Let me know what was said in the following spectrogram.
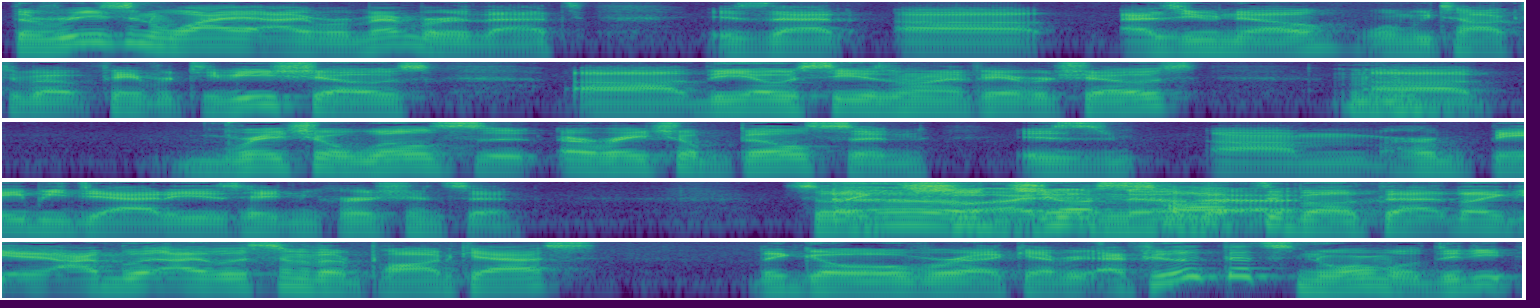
the reason why I remember that is that, uh, as you know, when we talked about favorite TV shows, uh, The OC is one of my favorite shows. Mm-hmm. Rachel Wilson or Rachel Bilson is um, her baby daddy is Hayden Christensen. So like Oh, she just talked that. about that. Like I, I listen to their podcast. They go over like every. I feel like that's normal. Did you?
